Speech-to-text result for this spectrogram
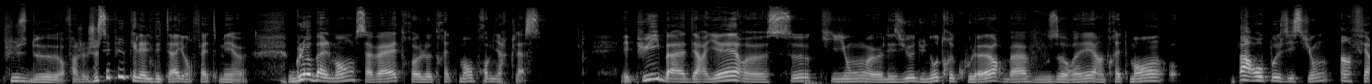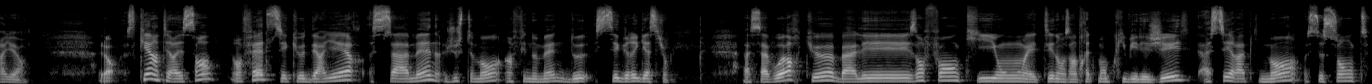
plus, de enfin je, ne sais plus quel est le détail en fait, mais euh, globalement ça va être le traitement première classe. Et puis bah, derrière euh, ceux qui ont les yeux d'une autre couleur, bah, vous aurez un traitement par opposition inférieur. Alors, ce qui est intéressant, en fait, c'est que derrière, ça amène justement un phénomène de ségrégation. À savoir que bah, les enfants qui ont été dans un traitement privilégié, assez rapidement, se sentent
